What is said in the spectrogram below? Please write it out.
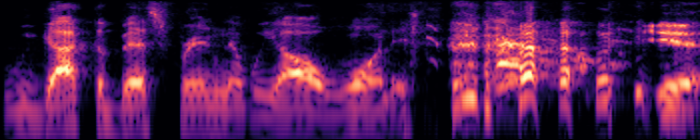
we got the best friend that we all wanted. yeah.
